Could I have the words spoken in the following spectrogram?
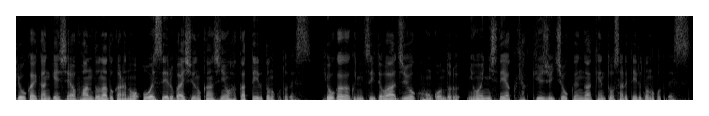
業界関係者やファンドなどからの OSL 買収の関心を図っているとのことです。評価額については10億香港ドル、日本円にして約191億円が検討されているとのことです。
